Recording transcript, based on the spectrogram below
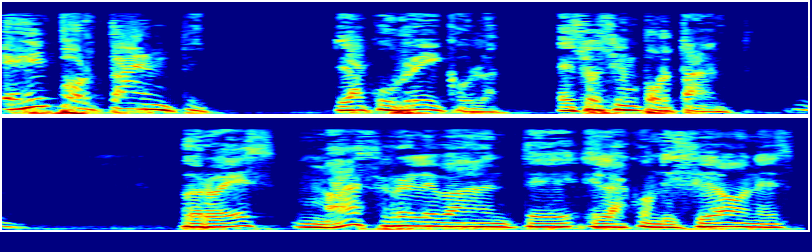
es importante la currícula, eso es importante. Pero es más relevante en las condiciones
